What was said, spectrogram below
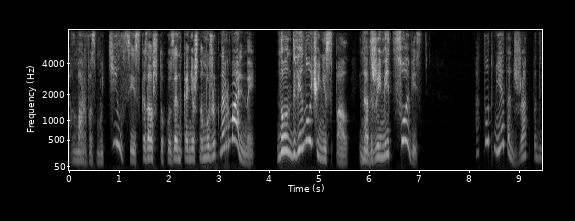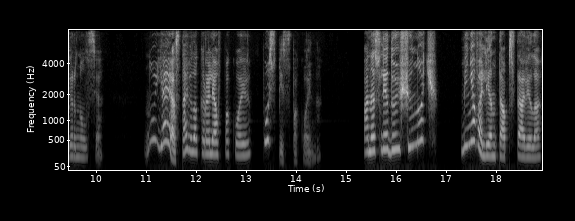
Элмар возмутился и сказал, что кузен, конечно, мужик нормальный, но он две ночи не спал, и надо же иметь совесть. А тут мне этот Жак подвернулся. Ну, я и оставила короля в покое, пусть спит спокойно. А на следующую ночь меня Валента обставила.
